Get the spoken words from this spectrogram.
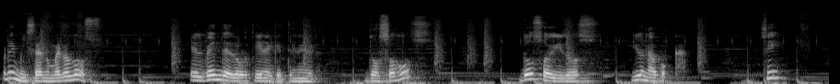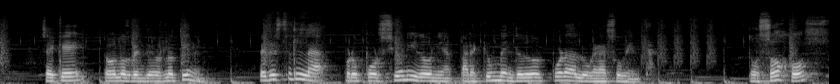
Premisa número 2. El vendedor tiene que tener dos ojos, dos oídos y una boca. Sí, sé que todos los vendedores lo tienen, pero esta es la proporción idónea para que un vendedor pueda lograr su venta dos ojos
